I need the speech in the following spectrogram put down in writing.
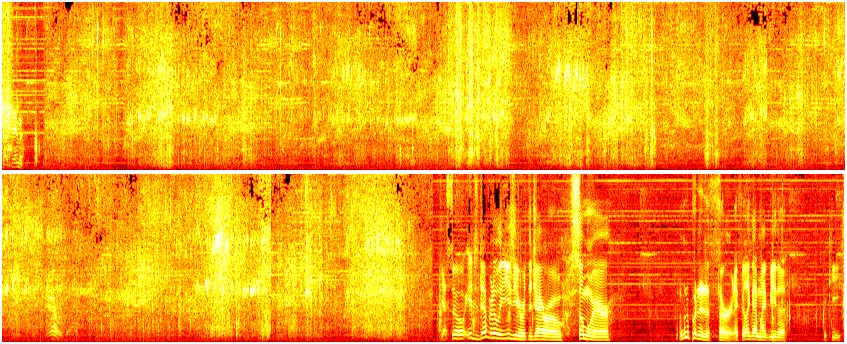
God damn it. There we go. Yeah, so it's definitely easier with the gyro somewhere. I'm gonna put it a third. I feel like that might be the, the key.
